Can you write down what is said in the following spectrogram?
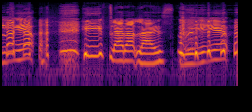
Yep. he flat out lies. Yep.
